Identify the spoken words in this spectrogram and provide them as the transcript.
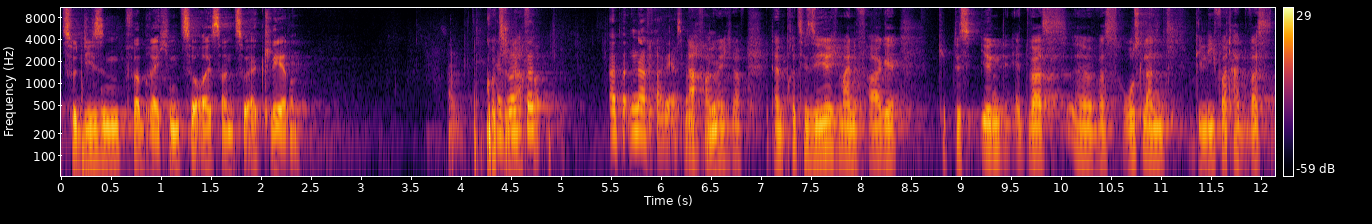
zu diesem Verbrechen zu äußern, zu erklären. Kurze Nachfrage. Nachfrage erstmal. Nachfrage, wenn ich darf. Dann präzisiere ich meine Frage. Gibt es irgendetwas, äh, was Russland geliefert hat, was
